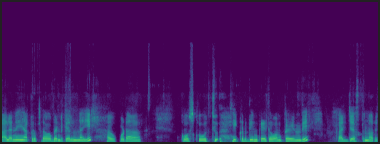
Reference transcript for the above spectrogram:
అలానే అక్కడ కూడా బెండకాయలు ఉన్నాయి. అవి కూడా కోసుకోవచ్చు. ఇక్కడ దీనికైతే వంకాయ ఉంది. కట్ చేస్తున్నారు.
